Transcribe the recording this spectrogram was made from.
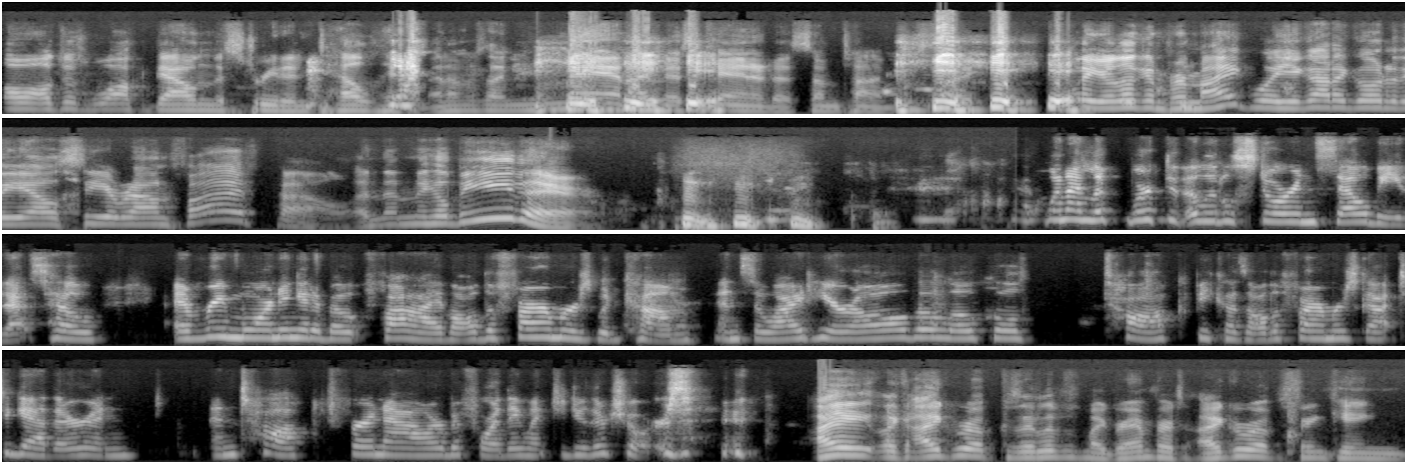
oh i'll just walk down the street and tell him. And i was like man i miss canada sometimes. Like, well you're looking for mike? Well you got to go to the lc around five pal and then he'll be there. When I looked, worked at the little store in Selby, that's how every morning at about five, all the farmers would come. And so I'd hear all the local talk because all the farmers got together and, and talked for an hour before they went to do their chores. I like I grew up because I lived with my grandparents. I grew up thinking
